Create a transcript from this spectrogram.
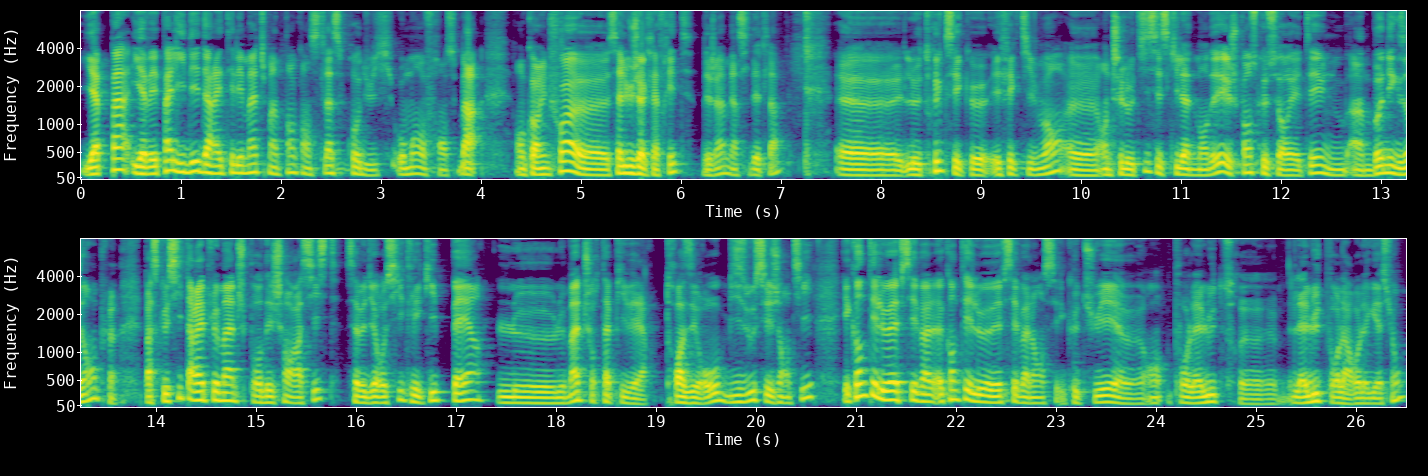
Il n'y a pas, il y avait pas l'idée d'arrêter les matchs maintenant quand cela se produit, au moins en France. Bah, encore une fois, salut Jacques Lafritte, déjà, merci d'être là. Le truc, c'est que effectivement, Ancelotti, c'est ce qu'il a demandé, et je pense que ça aurait été un bon exemple, parce que si tu arrêtes le match pour des chants racistes, ça veut dire aussi que l'équipe perd le, match sur tapis vert. 3-0, bisous, c'est gentil. Et quand tu es le FC Valence et que tu es pour la lutte, la lutte pour la relégation,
